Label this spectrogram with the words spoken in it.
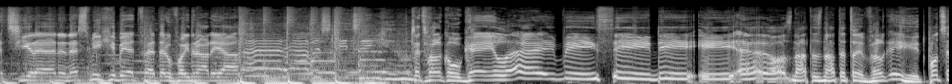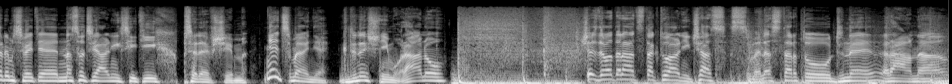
Ed Sheeran nesmí chybět v Féteru Fine Rádia. Před velkou Gail, A, B, C, D, E, F, jo, znáte, znáte, to je velký hit po celém světě, na sociálních sítích především. Nicméně, k dnešnímu ránu, 6.19 aktuální čas, jsme na startu dne, rána.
